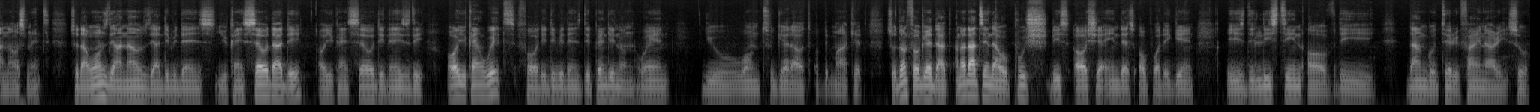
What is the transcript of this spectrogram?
announcement so that once they announce their dividends you can sell that day or you can sell the next day or you can wait for the dividends depending on when you want to get out of the market. So don't forget that another thing that will push this all share index upward again is the listing of the Dangote refinery. So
